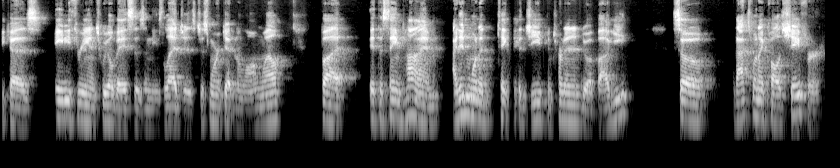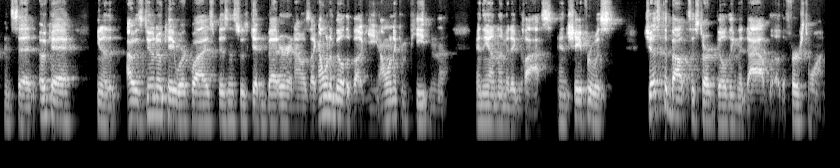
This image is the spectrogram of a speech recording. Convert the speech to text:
because 83 inch wheelbases and these ledges just weren't getting along well. But at the same time, I didn't want to take the Jeep and turn it into a buggy. So that's when I called Schaefer and said, okay, you know, I was doing okay work wise, business was getting better, and I was like, I want to build a buggy. I want to compete in the in the unlimited class. And Schaefer was just about to start building the Diablo, the first one.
